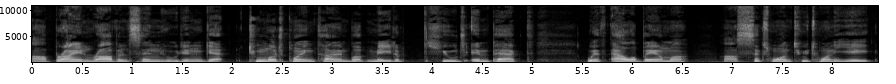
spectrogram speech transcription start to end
Uh, Brian Robinson, who didn't get too much playing time but made a huge impact with Alabama, uh, 6'1", 228.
